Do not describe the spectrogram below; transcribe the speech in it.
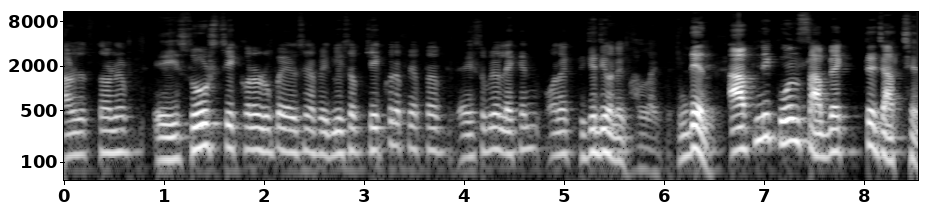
আরও যত ধরনের এই সোর্স চেক করার উপায় আছে, আপনি এগুলি সব চেক করে আপনি আপনার এসবটা লেখেন, অনেক, নিজেরই অনেক ভালো লাগবে। দেন আপনি কোন সাবজেক্টে যাচ্ছেন,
